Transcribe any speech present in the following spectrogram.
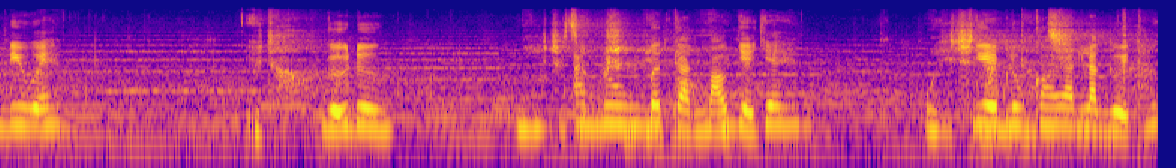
Anh yêu em. Ngữ đường. Anh luôn bên cạnh bảo vệ cho em. Nhưng em luôn coi anh là người thân.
